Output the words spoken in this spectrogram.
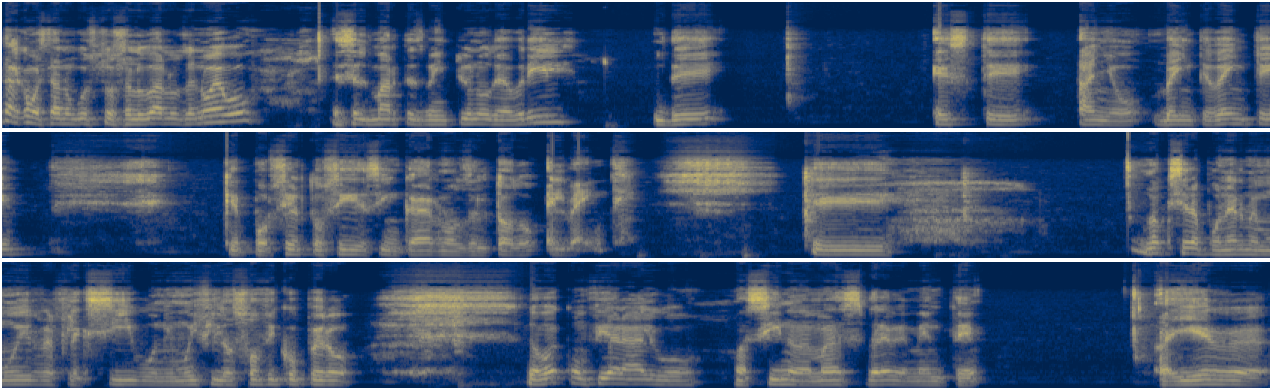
tal? ¿Cómo están? Un gusto saludarlos de nuevo. Es el martes 21 de abril de este año 2020, que por cierto sigue sin caernos del todo el 20. Eh, no quisiera ponerme muy reflexivo ni muy filosófico, pero le voy a confiar algo así nada más brevemente. Ayer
